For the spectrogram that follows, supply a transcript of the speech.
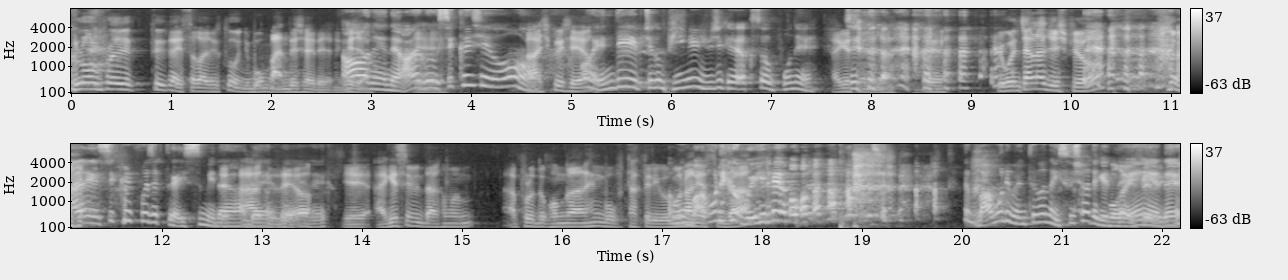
벌 프로젝트가 있어가지고 또 이제 몸 만드셔야 되잖아요. 그죠? 아, 네네. 아, 예. 그거 시크릿이에요. 아, 시크릿이에요? 어, 앤디 지금 비밀 유지 계약서 보내. 알겠습니다. 네. 요건 잘라주십시오. 아니, 시크릿 프로젝트가 있습니다. 아, 네, 그래요? 네, 네. 예, 알겠습니다. 그러면 앞으로도 건강한 행복 부탁드리고 응원하겠습니다. 마무리가 왜 이래요? 마무리 멘트가 하나 있으셔야 되겠네. 뭐가 있어야 네.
